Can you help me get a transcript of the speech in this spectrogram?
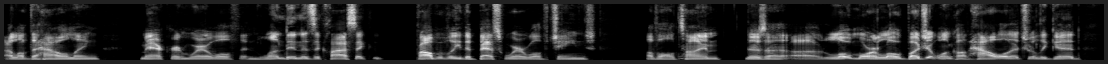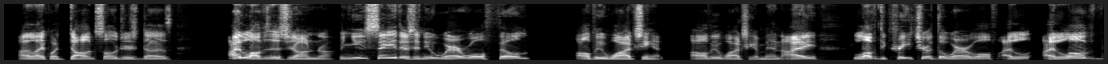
I love The Howling, American Werewolf, in London is a classic probably the best werewolf change of all time. There's a, a low, more low budget one called Howl that's really good. I like what Dog Soldiers does. I love this genre. When you say there's a new werewolf film, I'll be watching it. I'll be watching it, man. I love the creature of the werewolf. I I love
